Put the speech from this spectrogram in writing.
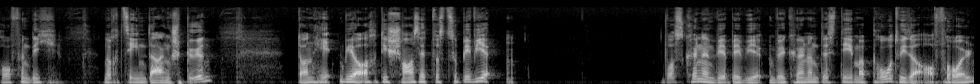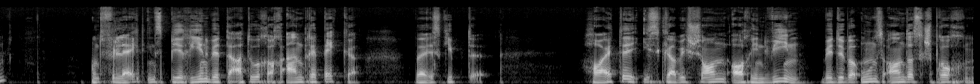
hoffentlich nach zehn Tagen spüren. Dann hätten wir auch die Chance, etwas zu bewirken. Was können wir bewirken? Wir können das Thema Brot wieder aufrollen und vielleicht inspirieren wir dadurch auch andere Bäcker. Weil es gibt, äh, heute ist, glaube ich, schon auch in Wien, wird über uns anders gesprochen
